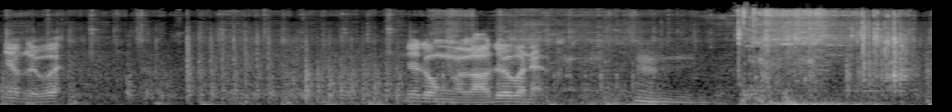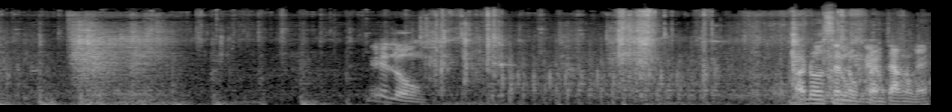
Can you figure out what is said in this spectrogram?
เงียบเลยเว้ยจะลงกับเราด้วยวะเนี่ย อืม ไม่ลง ก็ดูสนุกกันจังเลย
